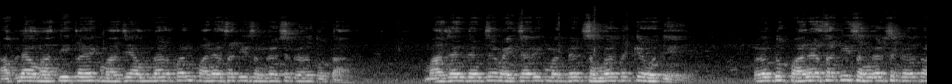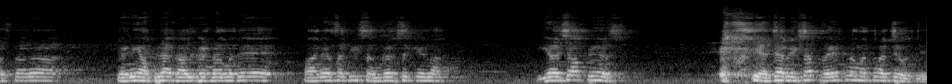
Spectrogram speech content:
आपल्या मातीतला एक माजी आमदार पण पाण्यासाठी संघर्ष करत होता. माझे आणि त्यांचे वैचारिक मतभेद शंभर टक्के होते. परंतु पाण्यासाठी संघर्ष करत असताना त्यांनी आपल्या कालखंडामध्ये पाण्यासाठी संघर्ष केला. यश अपयश याच्यापेक्षा प्रयत्न महत्त्वाचे होते.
